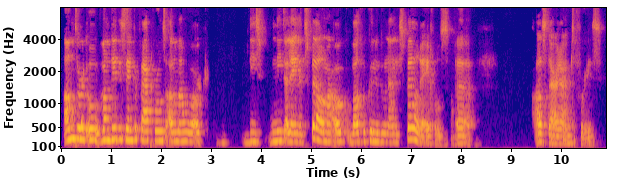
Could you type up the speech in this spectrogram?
antwoord op. Want dit is denk ik een vraag voor ons allemaal, hoe we ook die, niet alleen het spel, maar ook wat we kunnen doen aan die spelregels. als daar ruimte voor is.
